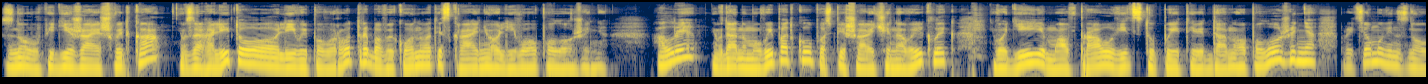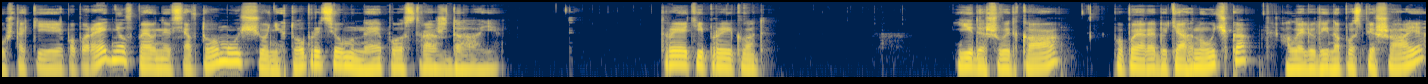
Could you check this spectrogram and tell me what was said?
Знову під'їжджає швидка, взагалі-то лівий поворот треба виконувати з крайнього лівого положення. Але в даному випадку, поспішаючи на виклик, водій мав право відступити від даного положення. При цьому він знову ж таки попередньо впевнився в тому, що ніхто при цьому не постраждає. Третій приклад. Їде швидка, попереду тягнучка, але людина поспішає.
